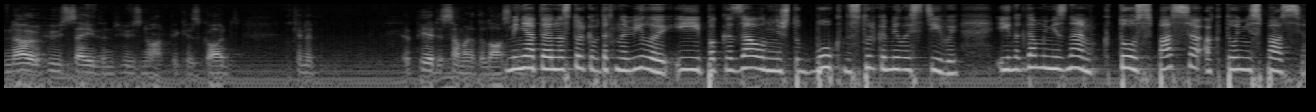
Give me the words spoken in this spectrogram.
know who's saved and who's not because God can Меня это настолько вдохновило и показало мне, что Бог настолько милостивый. И иногда мы не знаем, кто спасся, а кто не спасся.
